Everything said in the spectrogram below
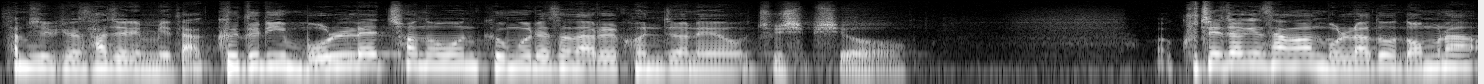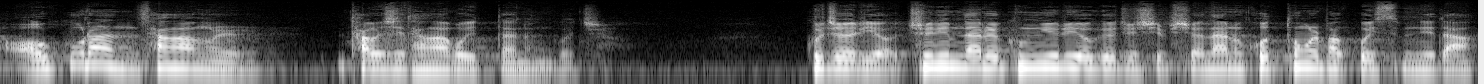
31편 4절입니다. 그들이 몰래 쳐놓은 그물에서 나를 건져내어 주십시오. 구체적인 상황은 몰라도 너무나 억울한 상황을 다윗이 당하고 있다는 거죠. 9절이요. 주님 나를 긍휼히 여겨 주십시오. 나는 고통을 받고 있습니다.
